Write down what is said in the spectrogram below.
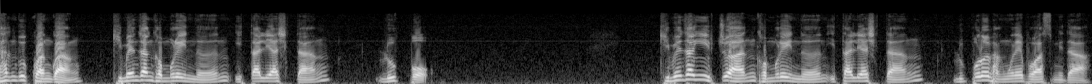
한국관광 김현장 건물에 있는 이탈리아 식당 루뽀 김현장이 입주한 건물에 있는 이탈리아 식당 루뽀를 방문해 보았습니다.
